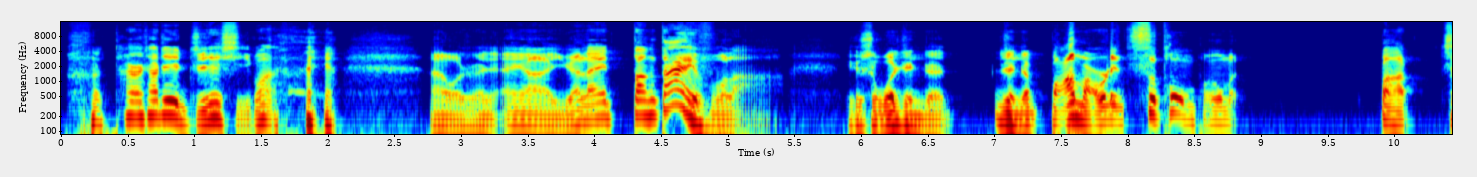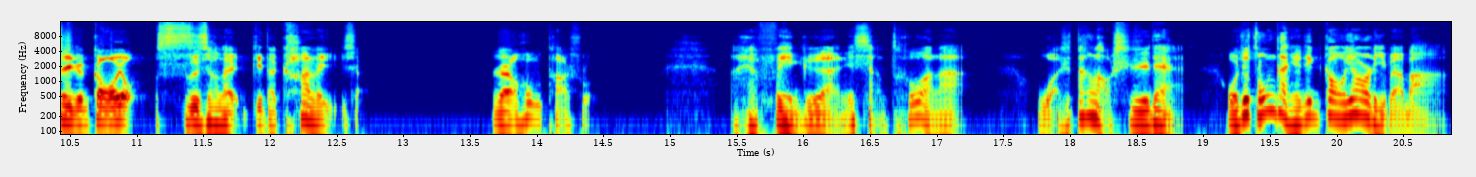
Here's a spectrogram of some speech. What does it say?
他说他这职业习惯。哎呀，哎，我说哎呀，原来当大夫了。于是我忍着忍着拔毛的刺痛，朋友们，把这个膏药撕下来给他看了一下。然后他说：“哎呀，飞哥，你想错了，我是当老师的，我就总感觉这膏药里边吧，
